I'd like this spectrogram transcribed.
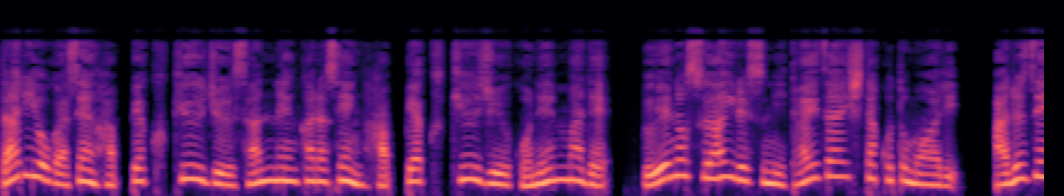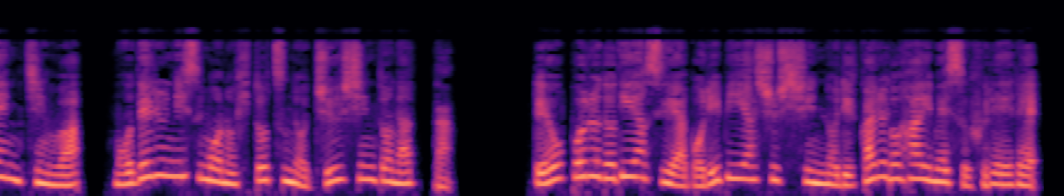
ダリオが1893年から1895年までブエノスアイレスに滞在したこともあり、アルゼンチンはモデルニスモの一つの中心となった。レオポルド・ディアスやボリビア出身のリカルド・ハイメス・フレーレ、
